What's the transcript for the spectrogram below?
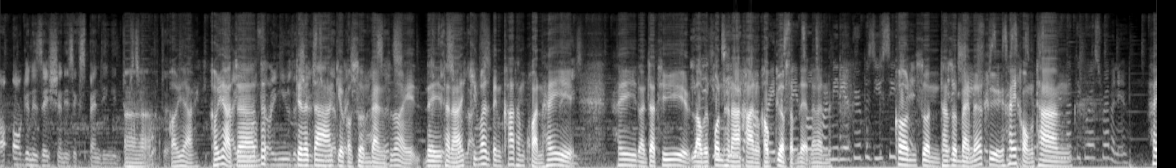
Our organization is expanding เอ่ into อ Stillwater. เขาอยากเขาอยากจะเจรจาเกี่ยวกับส่วนแบ่งสักหน่อย ในฐานะคิดว่าจะเป็นค่าทำขวัญให้ให้หลังจากที่เราไปปล้นธนาคารของเขาเกือบสำเร็จแล้วกันคนส่วนทางส่วนแบ่งนั่นก็คือให้ของทาง ให้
